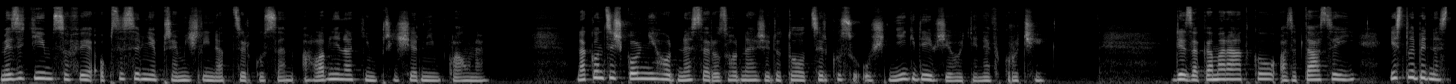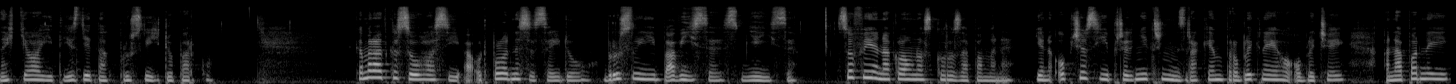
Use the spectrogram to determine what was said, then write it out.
Mezitím Sofie obsesivně přemýšlí nad cirkusem a hlavně nad tím příšerným klaunem. Na konci školního dne se rozhodne, že do toho cirkusu už nikdy v životě nevkročí. Jde za kamarádkou a zeptá se jí, jestli by dnes nechtěla jít jezdit na pluslích do parku. Kamarádka souhlasí a odpoledne se sejdou, bruslí, baví se, smějí se. Sofie na klauna skoro zapamene, jen občas jí před vnitřním zrakem problikne jeho obličej a napadne jí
